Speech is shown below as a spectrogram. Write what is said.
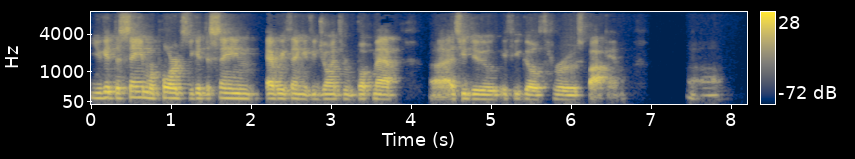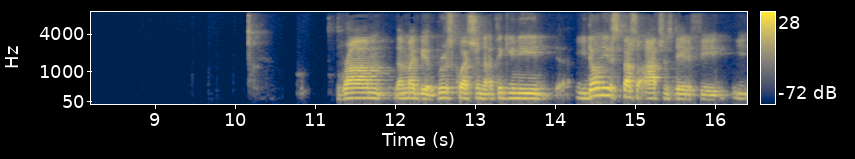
You get the same reports, you get the same everything if you join through Bookmap uh, as you do if you go through SpotGamma. Uh, Rom, that might be a Bruce question. I think you need, you don't need a special options data feed. You,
